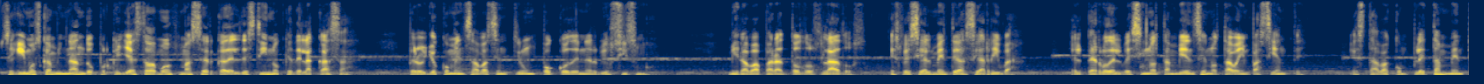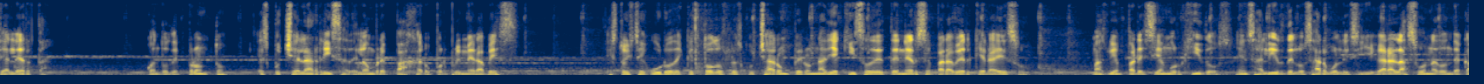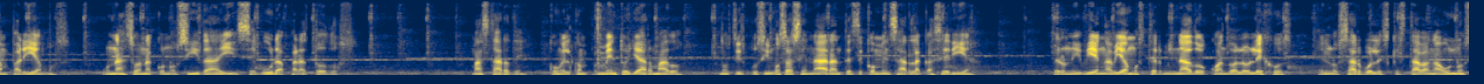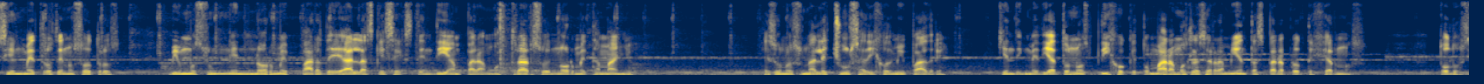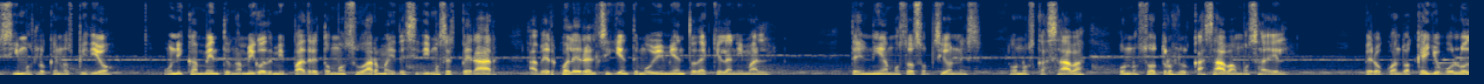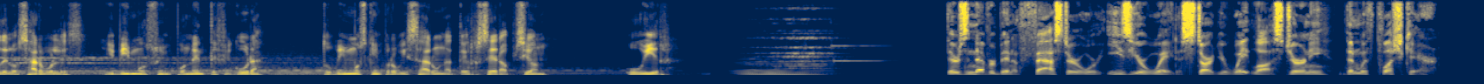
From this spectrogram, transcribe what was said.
Seguimos caminando porque ya estábamos más cerca del destino que de la casa, pero yo comenzaba a sentir un poco de nerviosismo. Miraba para todos lados, especialmente hacia arriba. El perro del vecino también se notaba impaciente. Estaba completamente alerta. Cuando de pronto escuché la risa del hombre pájaro por primera vez. Estoy seguro de que todos lo escucharon, pero nadie quiso detenerse para ver qué era eso. Más bien parecían urgidos en salir de los árboles y llegar a la zona donde acamparíamos, una zona conocida y segura para todos. Más tarde, con el campamento ya armado, nos dispusimos a cenar antes de comenzar la cacería. Pero ni bien habíamos terminado cuando a lo lejos, en los árboles que estaban a unos 100 metros de nosotros, vimos un enorme par de alas que se extendían para mostrar su enorme tamaño. Eso no es una lechuza, dijo mi padre, quien de inmediato nos dijo que tomáramos las herramientas para protegernos. Todos hicimos lo que nos pidió. Únicamente un amigo de mi padre tomó su arma y decidimos esperar a ver cuál era el siguiente movimiento de aquel animal. Teníamos dos opciones, o nos cazaba o nosotros lo cazábamos a él. Pero cuando aquello voló de los árboles y vimos su imponente figura, tuvimos que improvisar una tercera opción, huir. There's never been a faster or easier way to start your weight loss journey than with PlushCare.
